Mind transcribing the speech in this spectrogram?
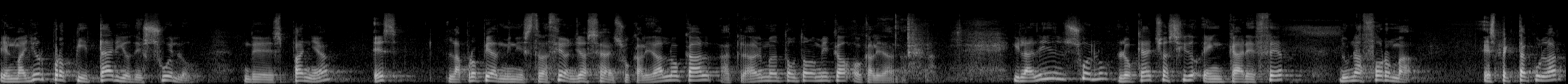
El mayor propietario de suelo de España es la propia administración, ya sea en su calidad local, calidad autonómica o calidad nacional. Y la ley del suelo lo que ha hecho ha sido encarecer de una forma espectacular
